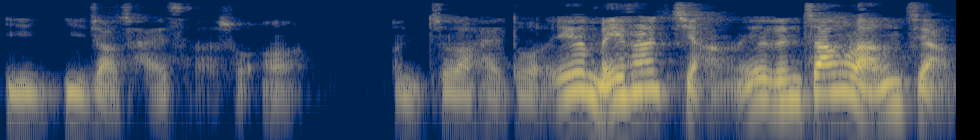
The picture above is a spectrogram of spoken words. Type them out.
一一一脚踩死它，说啊，你知道太多了，因为没法讲，因为跟蟑螂讲，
